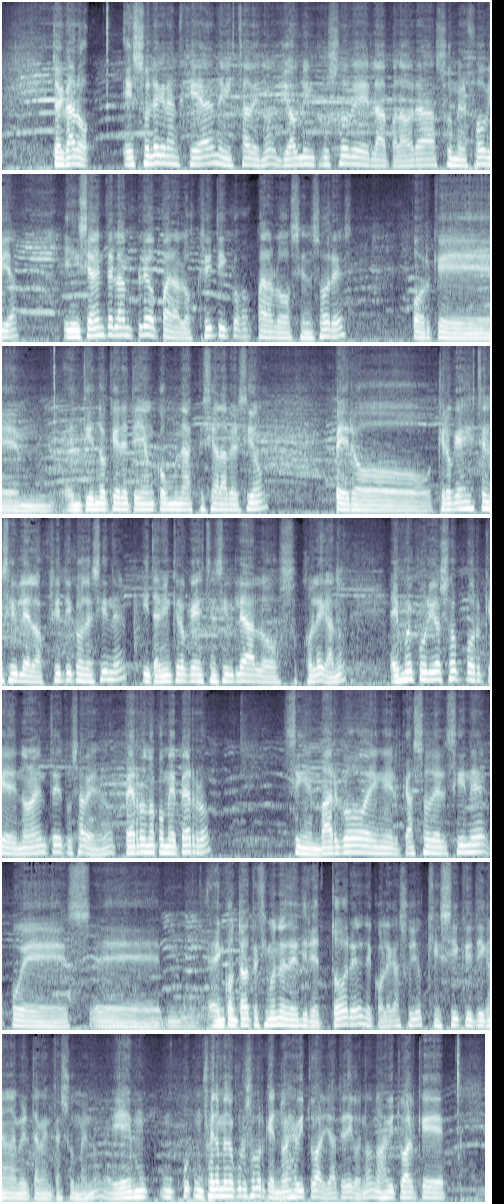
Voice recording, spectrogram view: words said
Entonces claro, eso le granjea enemistades, ¿no? Yo hablo incluso de la palabra sumerfobia, Inicialmente la empleo para los críticos, para los sensores, porque mm, entiendo que le tenían como una especial aversión, pero creo que es extensible a los críticos de cine y también creo que es extensible a los colegas, ¿no? Es muy curioso porque normalmente, tú sabes, ¿no? Perro no come perro, sin embargo, en el caso del cine, pues eh, he encontrado testimonios de directores, de colegas suyos que sí critican abiertamente a Sumer, ¿no? Y es un, fenómeno curioso porque no es habitual, ya te digo, ¿no? No es habitual que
